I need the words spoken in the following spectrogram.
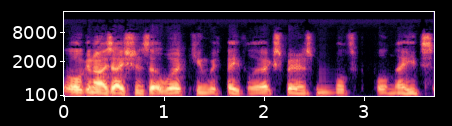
organisations that are working with people who experience multiple needs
